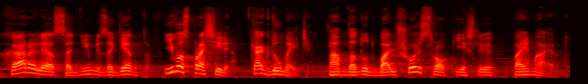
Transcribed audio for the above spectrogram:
Харреля с одним из агентов. Его спросили, как думаете, нам дадут большой срок, если поймают?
